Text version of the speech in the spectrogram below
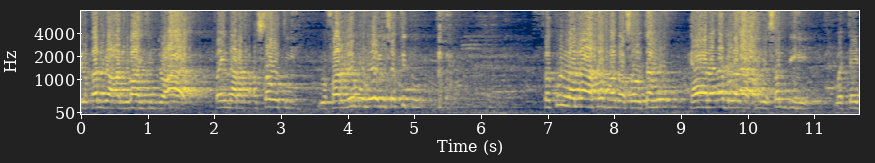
القلب على الله في الدعاء فإن رفع الصوت يفرقه ويسكته فكلما خفض صوته كان أبلغ في صمده وتج...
